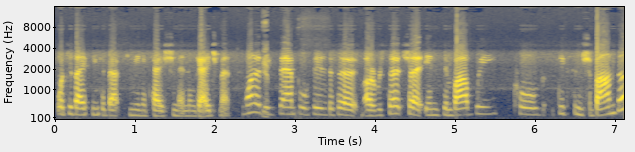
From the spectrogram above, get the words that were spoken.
what do they think about communication and engagement? One of the yep. examples is a, a researcher in Zimbabwe called Dixon Chibanda,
